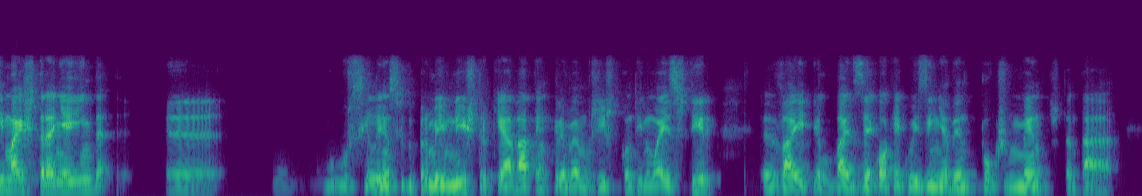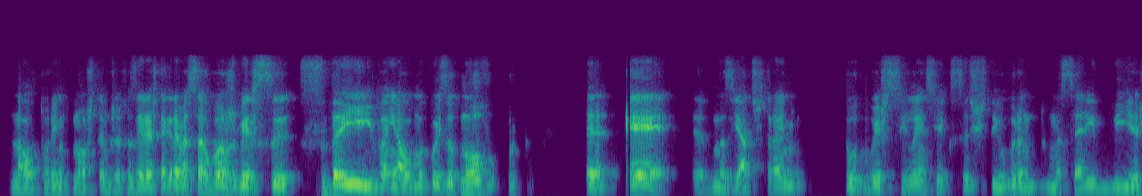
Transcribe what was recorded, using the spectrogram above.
e mais estranho ainda, uh, o silêncio do Primeiro-Ministro, que à data em que gravamos isto continua a existir, vai, ele vai dizer qualquer coisinha dentro de poucos momentos, portanto, há, na altura em que nós estamos a fazer esta gravação. Vamos ver se, se daí vem alguma coisa de novo, porque uh, é é demasiado estranho todo este silêncio que se assistiu durante uma série de dias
